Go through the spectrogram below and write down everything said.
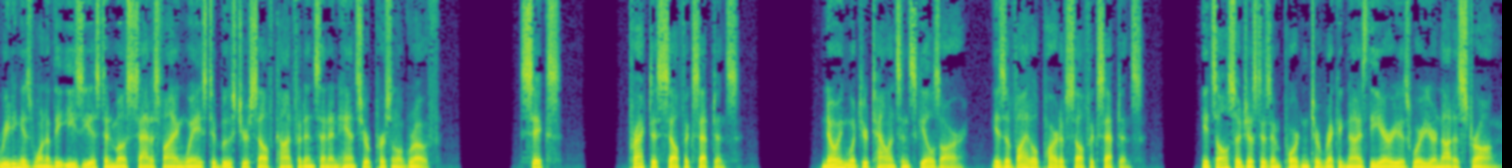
reading is one of the easiest and most satisfying ways to boost your self confidence and enhance your personal growth. 6. Practice self acceptance. Knowing what your talents and skills are is a vital part of self acceptance. It's also just as important to recognize the areas where you're not as strong.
